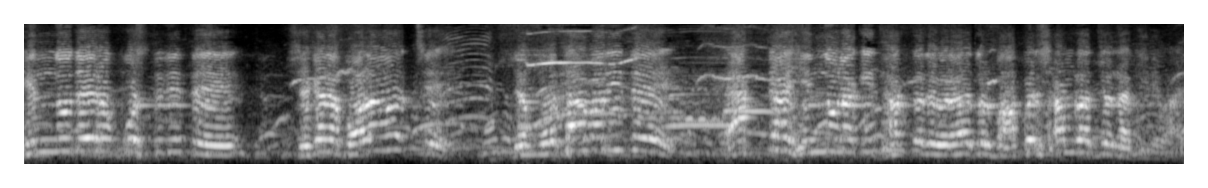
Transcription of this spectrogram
হিন্দুদের উপস্থিতিতে সেখানে বলা হচ্ছে যে মোথাবাড়িতে একটা হিন্দু নাকি থাকতে দেবে না, তোর বাপের সাম্রাজ্য নাকি রে ভাই?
